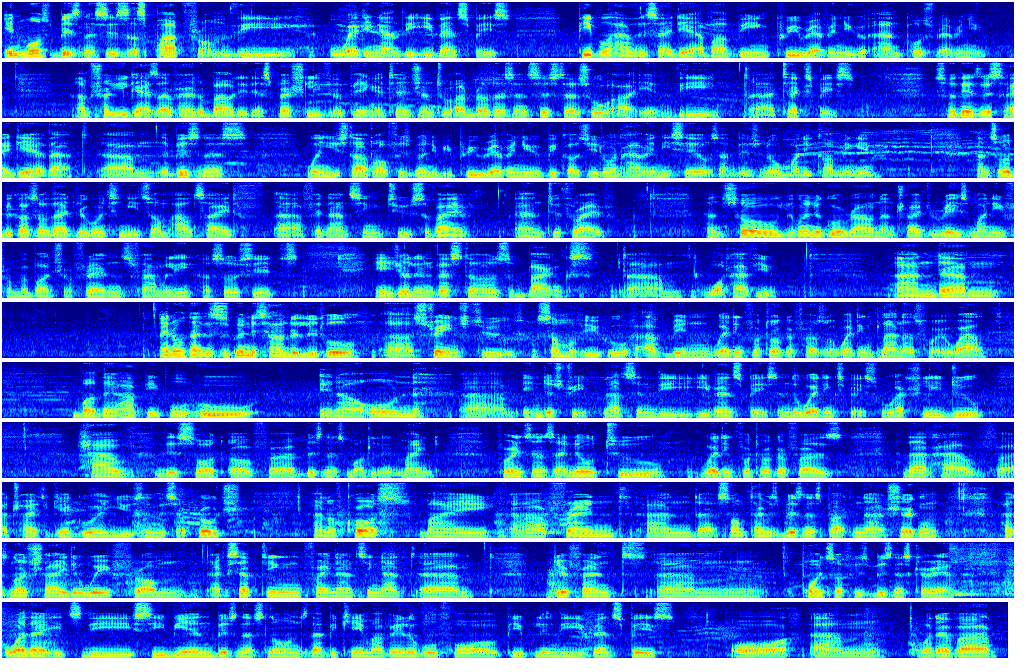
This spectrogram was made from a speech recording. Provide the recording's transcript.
In most businesses, apart from the wedding and the event space, people have this idea about being pre revenue and post revenue. I'm sure you guys have heard about it, especially if you're paying attention to our brothers and sisters who are in the uh, tech space. So there's this idea that um, the business, when you start off, is going to be pre revenue because you don't have any sales and there's no money coming in. And so, because of that, you're going to need some outside uh, financing to survive and to thrive. And so you're going to go around and try to raise money from a bunch of friends, family, associates, angel investors, banks, um, what have you. And um, I know that this is going to sound a little uh, strange to some of you who have been wedding photographers or wedding planners for a while, but there are people who, in our own um, industry, that's in the event space, in the wedding space, who actually do have this sort of uh, business model in mind. For instance, I know two wedding photographers that have uh, tried to get going using this approach. And of course, my uh, friend and uh, sometimes business partner Shegun has not shied away from accepting financing at um, different um, points of his business career, whether it's the CBN business loans that became available for people in the event space or um, whatever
